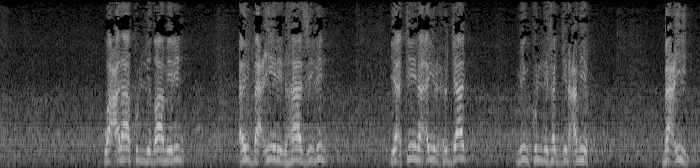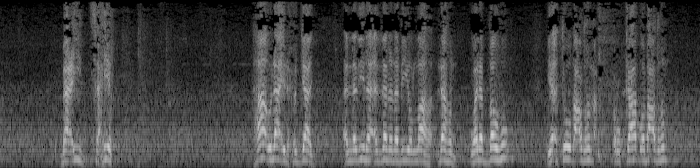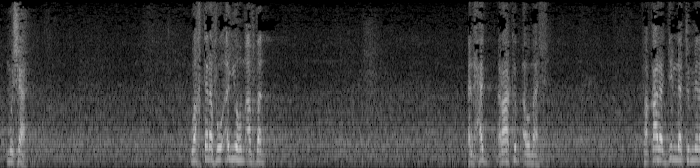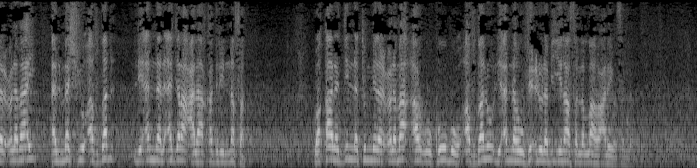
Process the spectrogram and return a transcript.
وعلى كل ضامر أي بعير هازل يأتين أي الحجاج من كل فج عميق. بعيد بعيد سحيق. هؤلاء الحجاج الذين أذن نبي الله لهم ولبوه يأتوا بعضهم ركاب وبعضهم مشاة. واختلفوا أيهم أفضل؟ الحج راكب أو ماشي؟ فقالت جلة من العلماء المشي أفضل لأن الأجر على قدر النصب. وقالت جلة من العلماء الركوب أفضل لأنه فعل نبينا صلى الله عليه وسلم.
